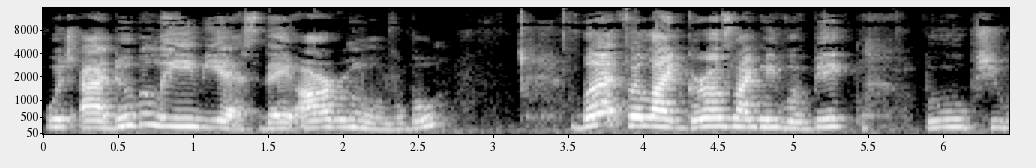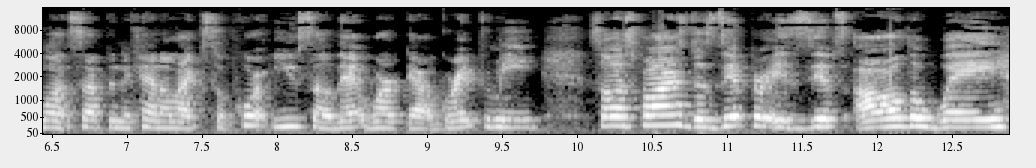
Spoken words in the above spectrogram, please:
which I do believe, yes, they are removable. But for like girls like me with big boobs, you want something to kind of like support you. So that worked out great for me. So as far as the zipper, it zips all the way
